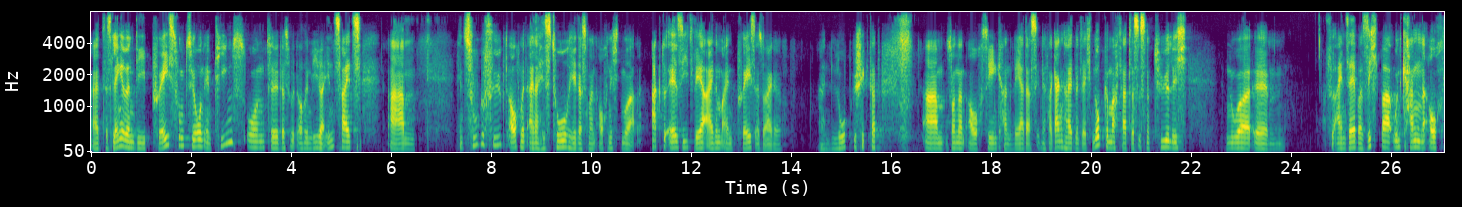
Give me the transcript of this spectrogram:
äh, des Längeren die Praise-Funktion in Teams und äh, das wird auch in Viva Insights ähm, hinzugefügt, auch mit einer Historie, dass man auch nicht nur aktuell sieht, wer einem ein Praise, also eine, ein Lob geschickt hat, ähm, sondern auch sehen kann, wer das in der Vergangenheit mit welchem Lob gemacht hat. Das ist natürlich nur ähm, für einen selber sichtbar und kann auch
